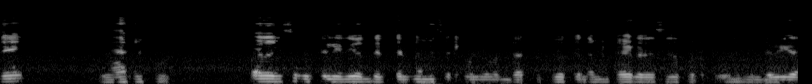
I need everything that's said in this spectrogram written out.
de la Reforma. Padre celestial y Dios de eterna misericordia y bondad, estoy eternamente agradecido por tu de vida,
